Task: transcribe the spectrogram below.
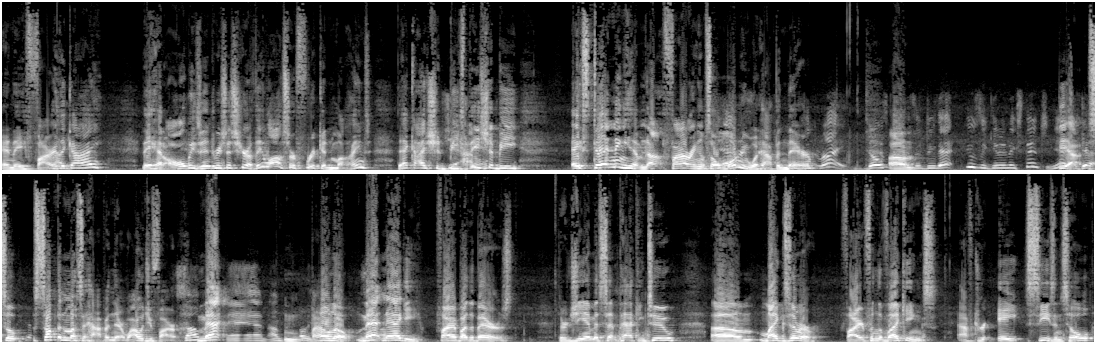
and they fire right. the guy. They had all these injuries this year. If they lost their freaking minds, that guy should be. Yeah, they should be extending him, not firing him. So I'm wondering what happened there. Right. Those guys um, that do that usually get an extension. Yeah. yeah, yeah. So something must have happened there. Why would you fire something, Matt? Man, mm, I don't know. Matt Nagy fired by the Bears. Their GM is sent packing too. Um, Mike Zimmer fired from the Vikings after eight seasons. He'll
